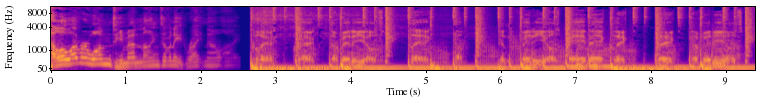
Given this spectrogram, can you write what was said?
Hello everyone, T-Man978 right now. I click, click the videos, click the videos, baby, click, click the videos.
